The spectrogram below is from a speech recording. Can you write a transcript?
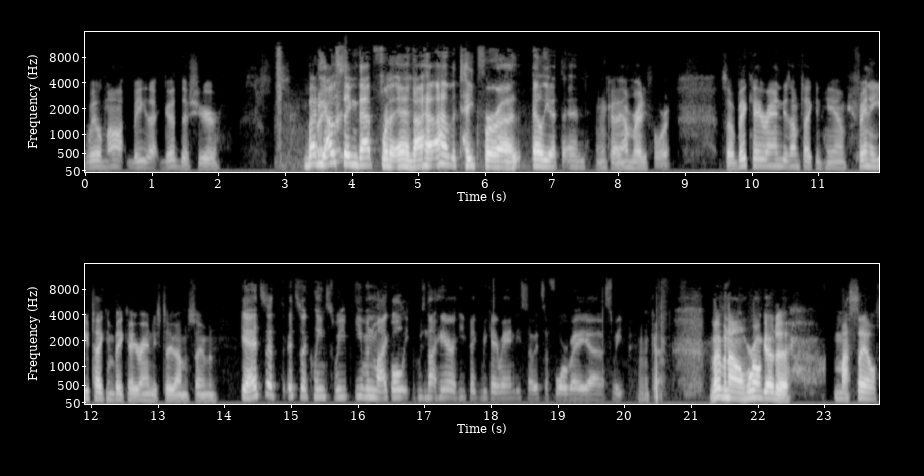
will not be that good this year. buddy, Right, I was saying that for the end. I have I have a take for uh, Elliott at the end. Okay, I'm ready for it. So BK Randy's, I'm taking him. Finney, you taking BK Randy's too? I'm assuming. Yeah, it's a it's a clean sweep. Even Michael, who's not here, he picked BK Randy, so it's a four way uh, sweep. Okay. Moving on, we're gonna go to myself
